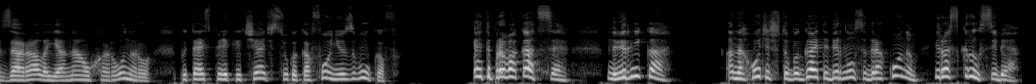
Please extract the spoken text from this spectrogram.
Заорала я на ухо Ронору, пытаясь перекричать всю какофонию звуков. «Это провокация! Наверняка! Она хочет, чтобы Гайд обернулся драконом и раскрыл себя!»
